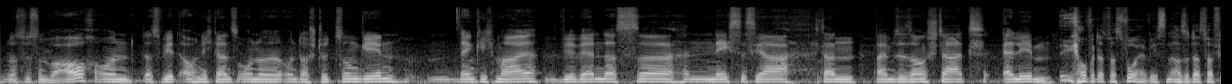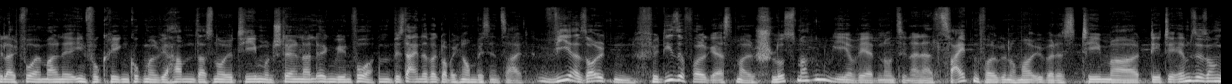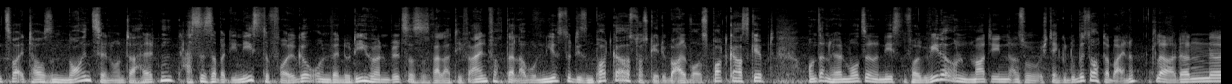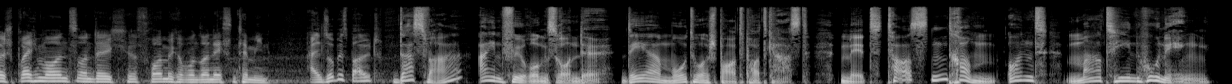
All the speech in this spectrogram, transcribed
Das wissen wir auch und das wird auch nicht ganz ohne Unterstützung gehen, denke ich mal. Wir werden das äh, nächstes Jahr dann beim Saisonstart erleben. Ich hoffe, dass wir es vorher wissen. Also, dass wir vielleicht vorher mal eine Info kriegen. Guck mal, wir haben das neue Team und stellen dann irgendwen vor. Bis dahin haben wir, glaube ich, noch ein bisschen Zeit. Wir sollten für diese Folge erstmal Schluss machen. Wir werden uns in einer zweiten Folge nochmal über das Thema DTM-Saison 2019 unterhalten. Das ist aber die nächste Folge und wenn du die hören willst, das ist relativ einfach. Dann abonnierst du diesen Podcast. Das geht überall, wo es Podcasts gibt. Und dann hören wir uns in der nächsten Folge wieder. Und Martin, also ich denke, du bist auch dabei, ne? Klar, dann äh, sprechen wir uns und ich äh, freue mich auf unseren nächsten Termin. Also bis bald. Das war Einführungsrunde, der Motorsport-Podcast mit Thorsten Tromm und Martin Huning.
